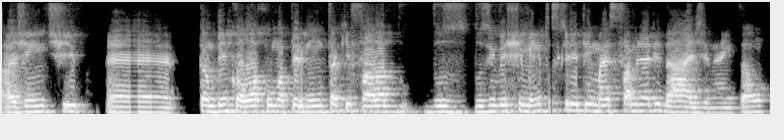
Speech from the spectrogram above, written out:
a gente é, também coloca uma pergunta que fala dos, dos, investimentos que ele tem mais familiaridade, né? Então,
